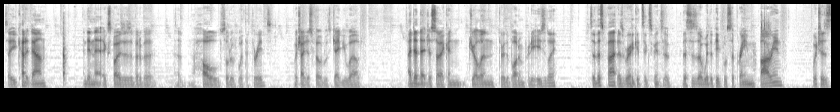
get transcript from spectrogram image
So you cut it down and then that exposes a bit of a, a, a hole sort of with the threads, which I just filled with JB Weld. I did that just so I can drill in through the bottom pretty easily. So this part is where it gets expensive. This is a Weather People Supreme bar end which is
